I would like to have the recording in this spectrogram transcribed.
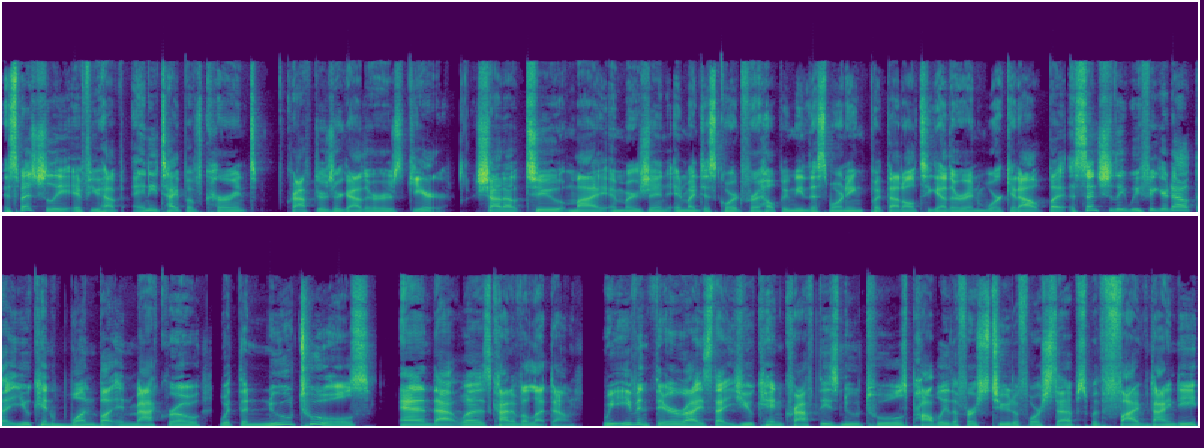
especially if you have any type of current crafters or gatherers gear. Shout out to my immersion in my Discord for helping me this morning put that all together and work it out. But essentially, we figured out that you can one button macro with the new tools, and that was kind of a letdown. We even theorized that you can craft these new tools probably the first two to four steps with 590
